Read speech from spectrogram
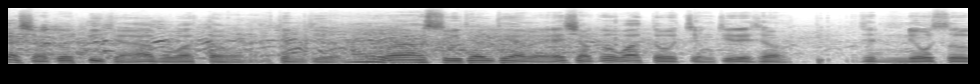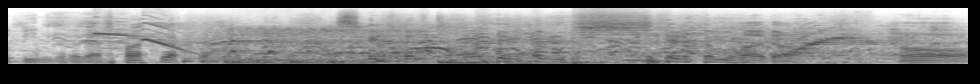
甲小哥比起来也无法度啦，对不对？我随天忝的，小哥我都种这个什么，这牛舌饼的那个，虽然虽然无法度。哦，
